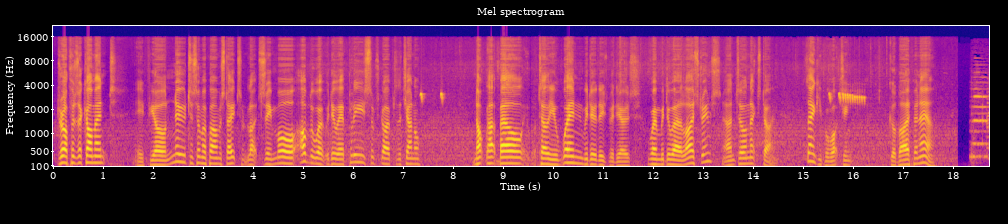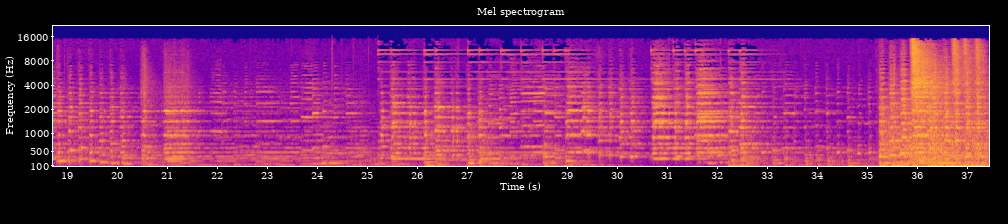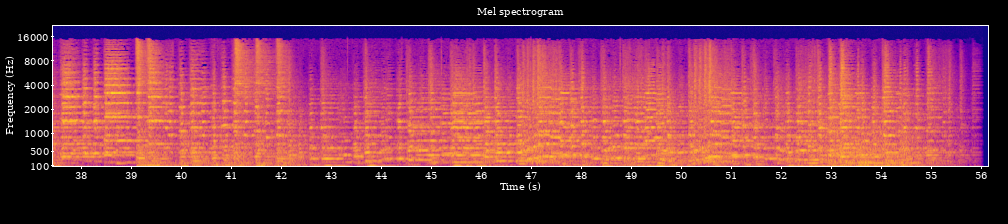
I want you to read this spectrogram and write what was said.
drop us a comment. If you're new to Summer Farm Estates and would like to see more of the work we do here, please subscribe to the channel. Knock that bell, it will tell you when we do these videos, when we do our live streams. Until next time, thank you for watching. Goodbye for now.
